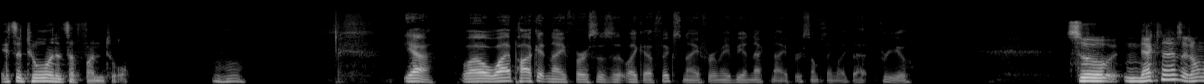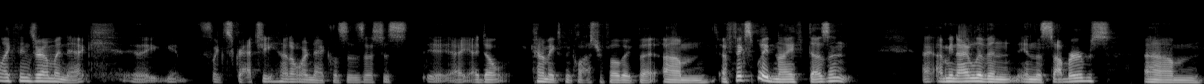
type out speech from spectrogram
It's a tool and it's a fun tool. Mm-hmm. Yeah, well, why pocket knife versus like a fixed knife or maybe a neck knife or something like that for you? So neck knives, I don't like things around my neck. It's like scratchy. I don't wear necklaces. That's just I, I don't. Kind of makes me claustrophobic. But um, a fixed blade knife doesn't. I, I mean, I live in in the suburbs. Um,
